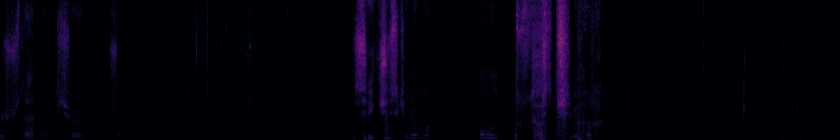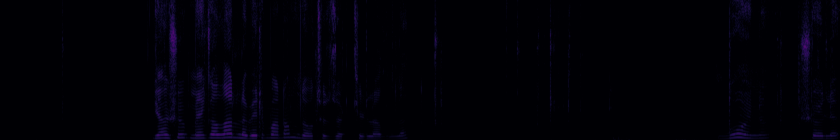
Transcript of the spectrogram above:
3 tane kişi öldürmüşüm. 8 kilim var. Ama 34 kilo var. Ya şu megalarla benim anam da 34 kilo aldı lan. Bu oyunu şöyle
